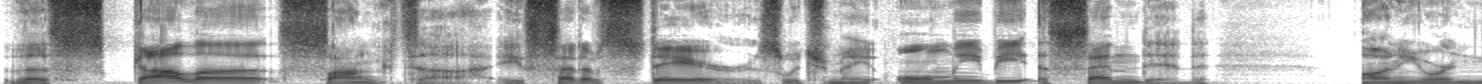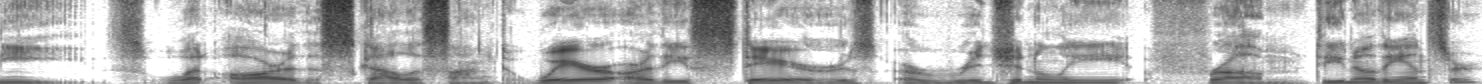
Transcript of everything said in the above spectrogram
the Scala Sancta, a set of stairs which may only be ascended on your knees. What are the Scala Sancta? Where are these stairs originally from? Do you know the answer?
